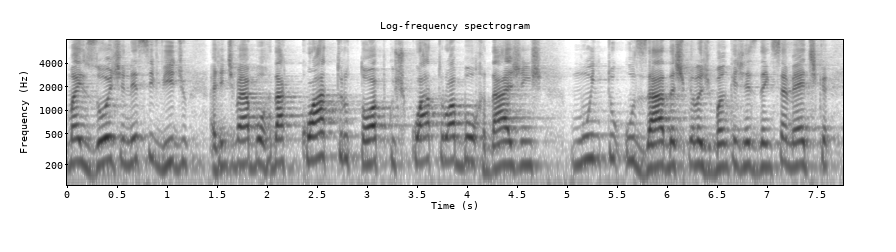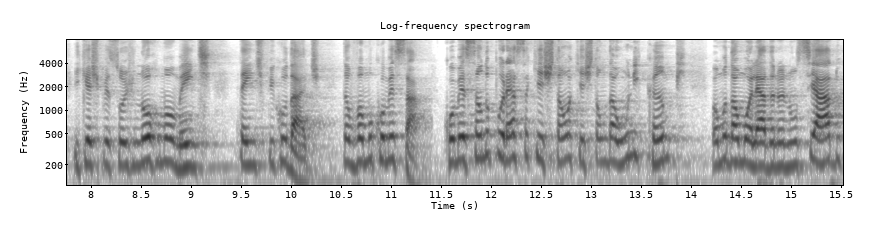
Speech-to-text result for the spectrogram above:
mas hoje, nesse vídeo, a gente vai abordar quatro tópicos, quatro abordagens muito usadas pelas bancas de residência médica e que as pessoas normalmente têm dificuldade. Então vamos começar. Começando por essa questão, a questão da Unicamp. Vamos dar uma olhada no enunciado.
